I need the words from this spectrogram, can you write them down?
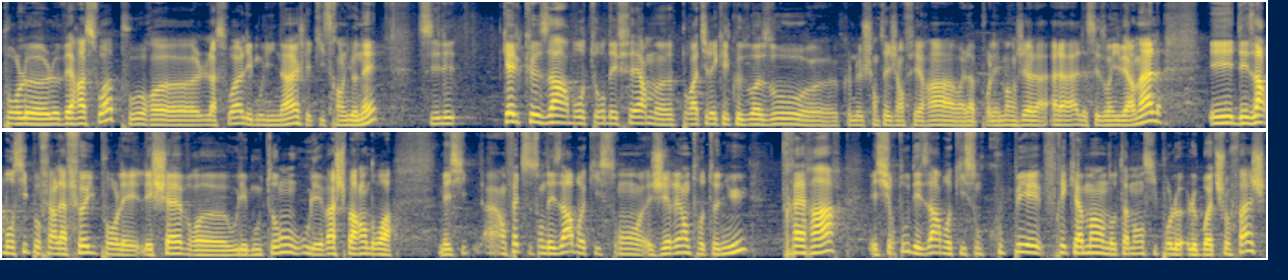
pour le, verre à soie, pour euh, la soie, les moulinages, les tisserands lyonnais. C'est quelques arbres autour des fermes euh, pour attirer quelques oiseaux, euh, comme le chantait Jean Ferrat, voilà, pour les manger à la, saison hivernale. Et des arbres aussi pour faire la feuille pour les, chèvres ou les moutons ou les vaches par endroits. Mais en fait, ce sont des arbres qui sont gérés, entretenus, très rares, et surtout des arbres qui sont coupés fréquemment, notamment aussi pour le bois de chauffage.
